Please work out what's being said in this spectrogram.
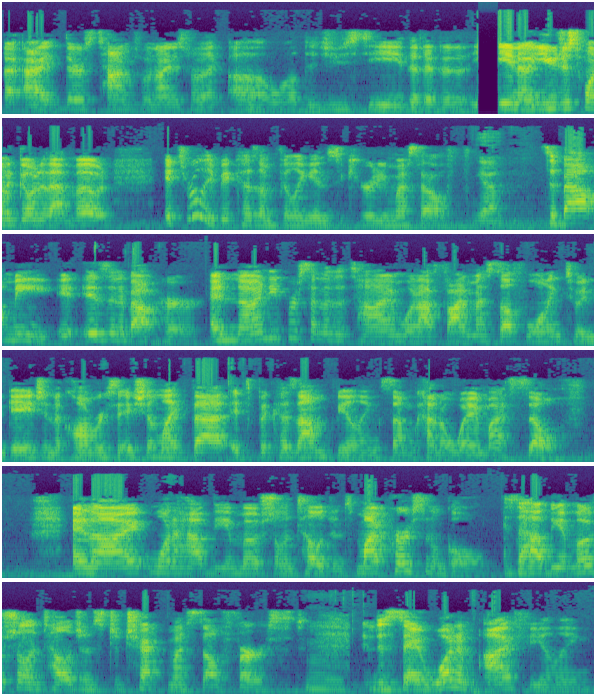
I, I there's times when I just want to like, oh well, did you see that? You know, you just want to go into that mode. It's really because I'm feeling insecurity myself. Yeah. It's about me. It isn't about her. And 90% of the time when I find myself wanting to engage in a conversation like that, it's because I'm feeling some kind of way myself. And I want to have the emotional intelligence. My personal goal is to have the emotional intelligence to check myself 1st mm-hmm. and to say, what am I feeling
